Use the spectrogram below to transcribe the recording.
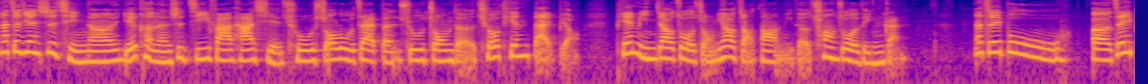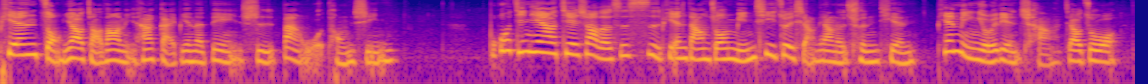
那这件事情呢，也可能是激发他写出收录在本书中的《秋天代表》，篇名叫做“总要找到你”的创作灵感。那这一部呃这一篇“总要找到你”，他改编的电影是《伴我同行》。不过今天要介绍的是四篇当中名气最响亮的春天，篇名有一点长，叫做《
